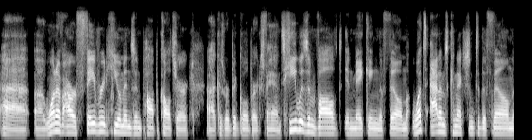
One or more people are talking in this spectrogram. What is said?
uh, uh, one of our favorite humans in pop culture, because we're big Goldbergs fans. He was involved in making the film. What's Adam's connection to the film?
